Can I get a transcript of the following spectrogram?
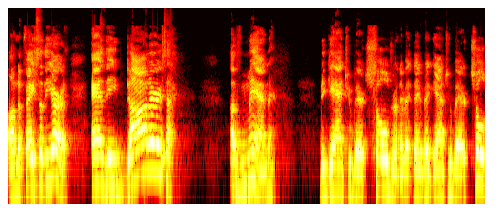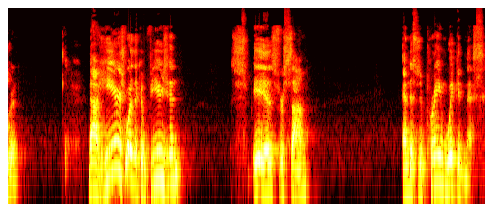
on the face of the earth. And the daughters of men began to bear children. They, they began to bear children. Now, here's where the confusion is for some, and the supreme wickedness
